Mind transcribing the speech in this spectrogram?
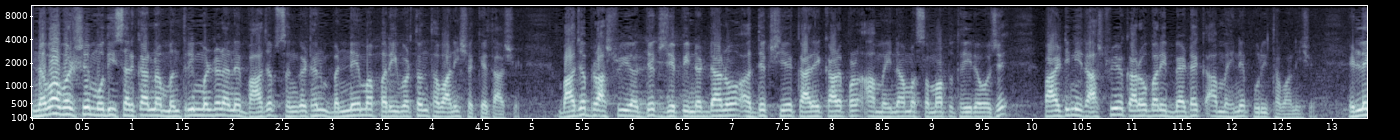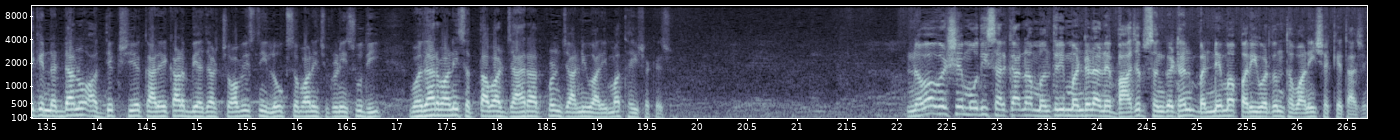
નવા વર્ષે મોદી સરકારના મંત્રીમંડળ અને ભાજપ સંગઠન બંનેમાં પરિવર્તન થવાની શક્યતા છે. ભાજપ રાષ્ટ્રીય અધ્યક્ષ જેપી નડ્ડાનો અધ્યક્ષીય કાર્યકાળ પણ આ મહિનામાં સમાપ્ત થઈ રહ્યો છે. પાર્ટીની રાષ્ટ્રીય કારોબારી બેઠક આ મહિને પૂરી થવાની છે. એટલે કે નડ્ડાનો અધ્યક્ષીય કાર્યકાળ બે હજાર ચોવીસની લોકસભાની ચૂંટણી સુધી વધારવાની સત્તાવાર જાહેરાત પણ જાન્યુઆરીમાં થઈ શકે છે. નવા વર્ષે મોદી સરકારના મંત્રીમંડળ અને ભાજપ સંગઠન બંનેમાં પરિવર્તન થવાની શક્યતા છે.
